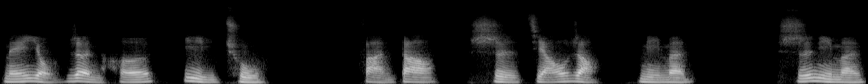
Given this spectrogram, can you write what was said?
没有任何益处，反倒是搅扰你们，使你们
